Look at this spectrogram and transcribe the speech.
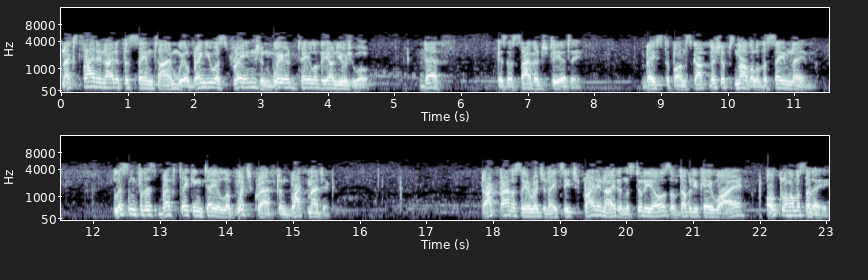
Next Friday night at this same time, we'll bring you a strange and weird tale of the unusual. Death is a savage deity, based upon Scott Bishop's novel of the same name. Listen for this breathtaking tale of witchcraft and black magic. Dark Fantasy originates each Friday night in the studios of WKY, Oklahoma City.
